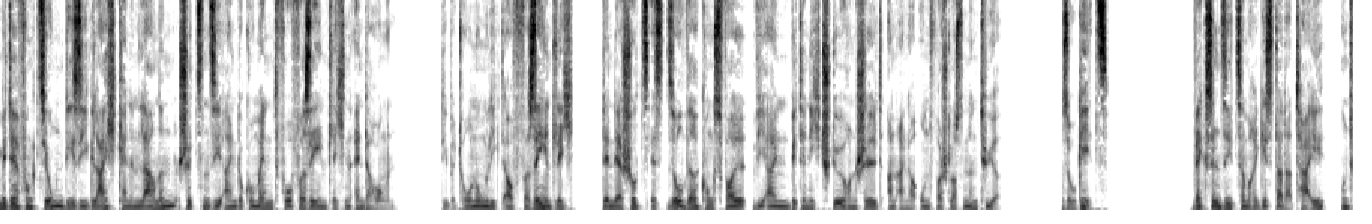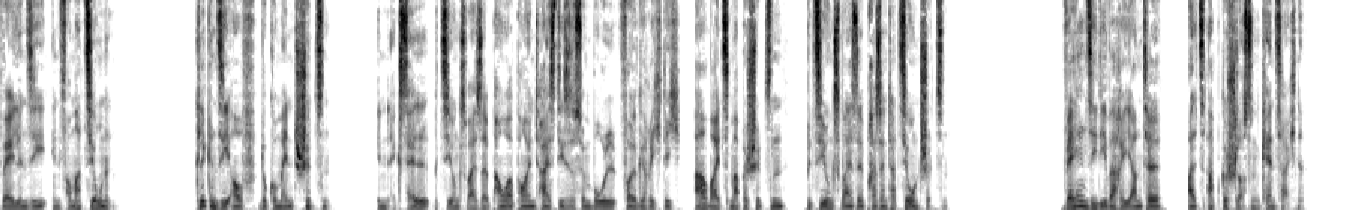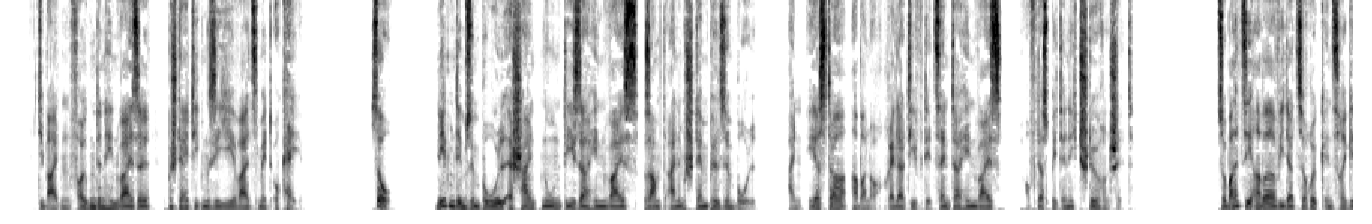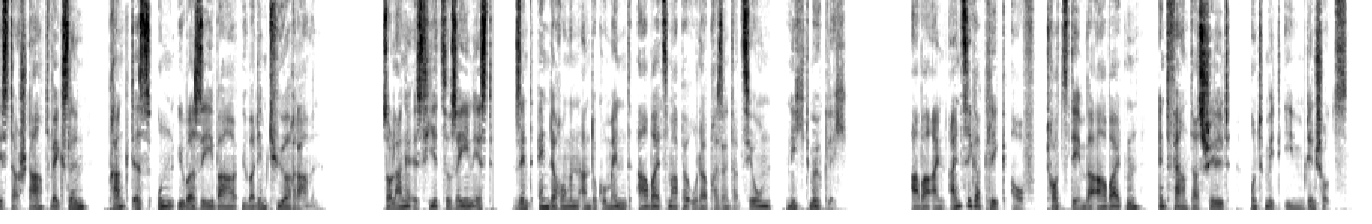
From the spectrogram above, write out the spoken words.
Mit der Funktion, die Sie gleich kennenlernen, schützen Sie ein Dokument vor versehentlichen Änderungen. Die Betonung liegt auf versehentlich, denn der Schutz ist so wirkungsvoll wie ein Bitte nicht stören Schild an einer unverschlossenen Tür. So geht's. Wechseln Sie zum Register Datei und wählen Sie Informationen. Klicken Sie auf Dokument schützen. In Excel bzw. PowerPoint heißt dieses Symbol folgerichtig Arbeitsmappe schützen bzw. Präsentation schützen. Wählen Sie die Variante als abgeschlossen kennzeichnen. Die beiden folgenden Hinweise bestätigen Sie jeweils mit OK. So, neben dem Symbol erscheint nun dieser Hinweis samt einem Stempelsymbol. Ein erster, aber noch relativ dezenter Hinweis auf das Bitte nicht stören Schild. Sobald Sie aber wieder zurück ins Register Start wechseln, prangt es unübersehbar über dem Türrahmen. Solange es hier zu sehen ist, sind Änderungen an Dokument, Arbeitsmappe oder Präsentation nicht möglich. Aber ein einziger Klick auf Trotzdem bearbeiten entfernt das Schild und mit ihm den Schutz.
